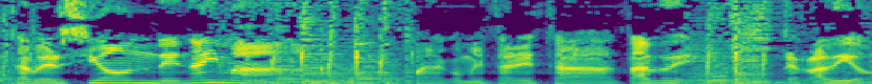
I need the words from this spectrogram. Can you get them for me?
esta versión de Naima para comenzar esta tarde de radio.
